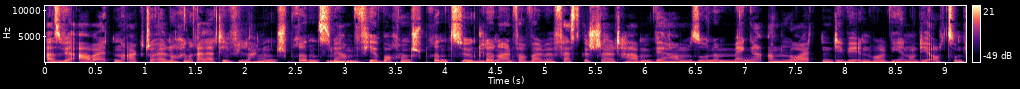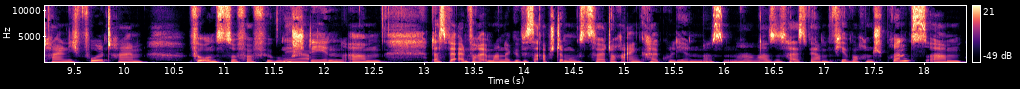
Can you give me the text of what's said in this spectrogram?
Also wir arbeiten aktuell noch in relativ langen Sprints. Wir mhm. haben vier Wochen Sprintzyklen, mhm. einfach weil wir festgestellt haben, wir haben so eine Menge an Leuten, die wir involvieren und die auch zum Teil nicht Fulltime für uns zur Verfügung ja. stehen, ähm, dass wir einfach immer eine gewisse Abstimmungszeit auch einkalkulieren müssen. Ne? Also das heißt, wir haben vier Wochen Sprints. Ähm,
